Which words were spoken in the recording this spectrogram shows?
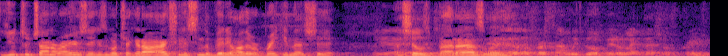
YouTube channel right here so you guys can go check it out. I actually seen the video how they were breaking that shit. Yeah, That shit was badass, Yeah, way. that was the first time we do a video like that. Shit was crazy.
